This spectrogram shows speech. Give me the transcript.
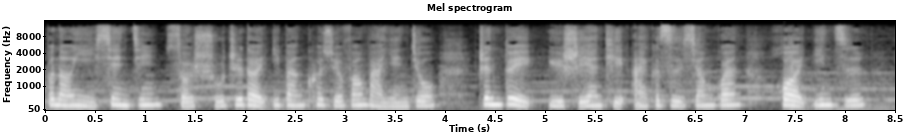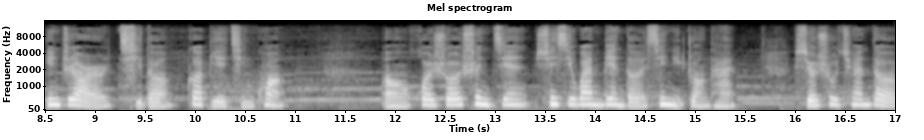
不能以现今所熟知的一般科学方法研究，针对与实验体 X 相关或因之。因之而起的个别情况，嗯，或说瞬间瞬息万变的心理状态，学术圈的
